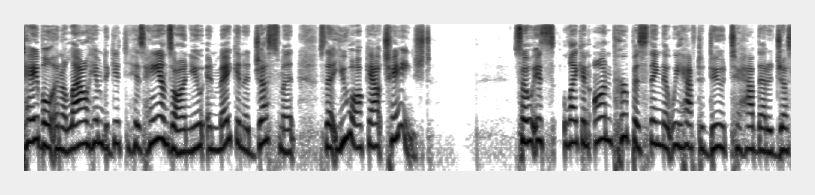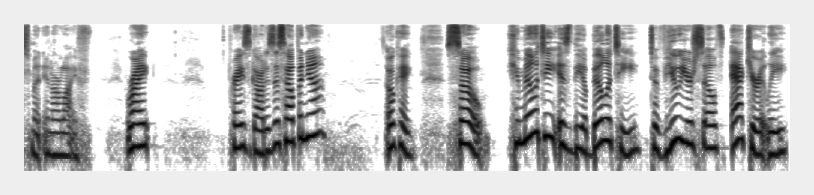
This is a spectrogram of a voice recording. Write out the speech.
table and allow him to get his hands on you and make an adjustment so that you walk out changed. So it's like an on purpose thing that we have to do to have that adjustment in our life, right? Praise God. Is this helping you? Okay. So, Humility is the ability to view yourself accurately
